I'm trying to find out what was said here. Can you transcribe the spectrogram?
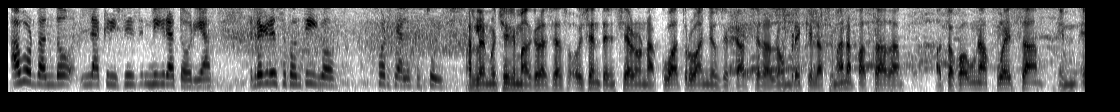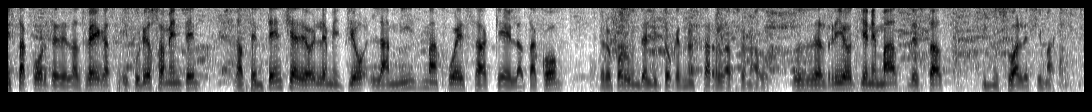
abordando la crisis migratoria. Regreso contigo, Jorge, a los estudios. Muchísimas gracias. Hoy sentenciaron a cuatro años de cárcel al hombre que la semana pasada atacó a una jueza en esta corte de Las Vegas y curiosamente la sentencia de hoy le emitió la misma jueza que él atacó, pero por un delito que no está relacionado. Luis del Río tiene más de estas inusuales imágenes.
